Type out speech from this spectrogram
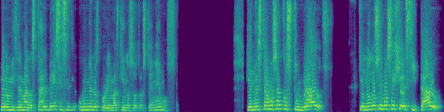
Pero mis hermanos, tal vez ese es uno de los problemas que nosotros tenemos que no estamos acostumbrados, que no nos hemos ejercitado,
